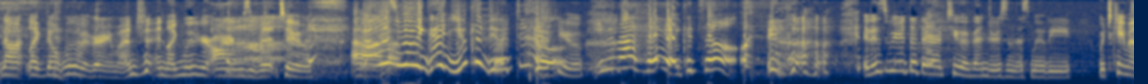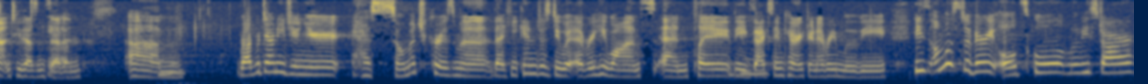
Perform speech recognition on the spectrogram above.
not like don't move it very much, and like move your arms a bit too. that Uh, was really good. You can do it too. Thank you. Even that hey, I could tell. it is weird that there are two Avengers in this movie, which came out in 2007. Um, Robert Downey Jr. has so much charisma that he can just do whatever he wants and play the exact same character in every movie. He's almost a very old school movie star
